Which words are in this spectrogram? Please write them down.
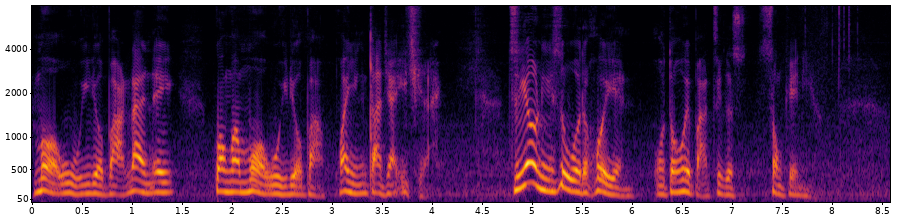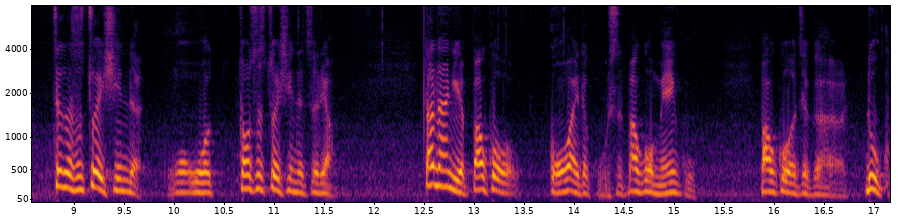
莫五五一六八烂 A 官方莫五五一六八，欢迎大家一起来。只要你是我的会员，我都会把这个送给你。这个是最新的，我我都是最新的资料。当然也包括国外的股市，包括美股，包括这个陆股。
